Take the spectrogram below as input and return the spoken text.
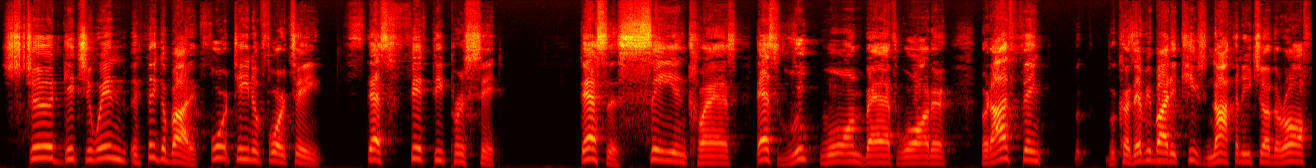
should get you in. And think about it 14 and 14. That's 50%. That's a C in class. That's lukewarm bathwater. But I think because everybody keeps knocking each other off,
